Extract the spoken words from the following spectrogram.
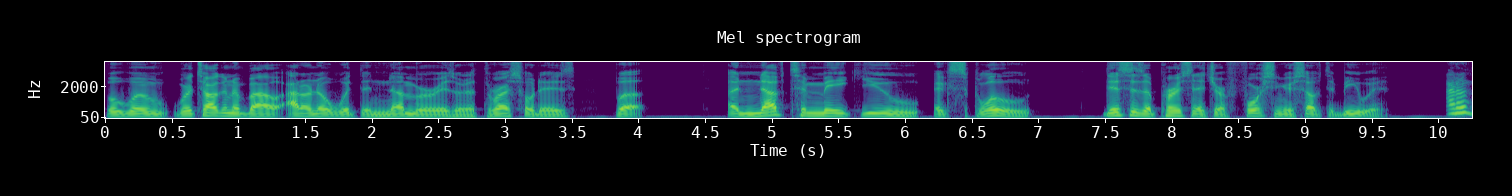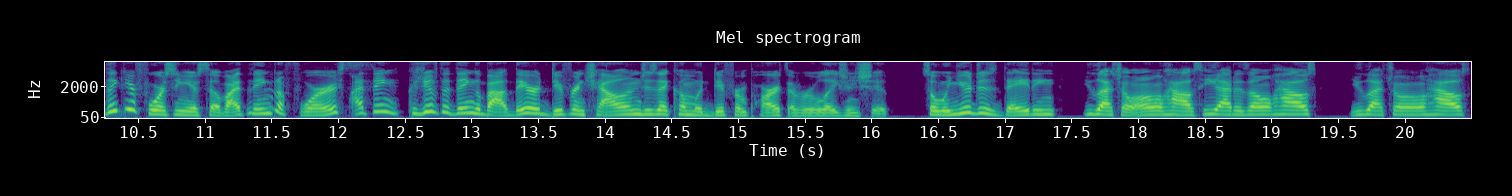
But when we're talking about, I don't know what the number is or the threshold is, but enough to make you explode, this is a person that you're forcing yourself to be with. I don't think you're forcing yourself. I think a force. I think because you have to think about there are different challenges that come with different parts of a relationship. So when you're just dating, you got your own house, he got his own house, you got your own house.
